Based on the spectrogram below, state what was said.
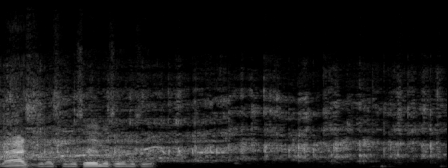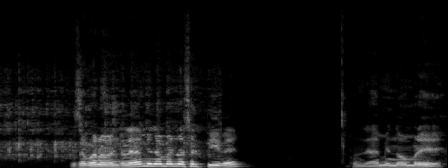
gracias, gracias. No sé, no sé, no sé. O sea, bueno, en realidad mi nombre no es El Pibe. En realidad mi nombre...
